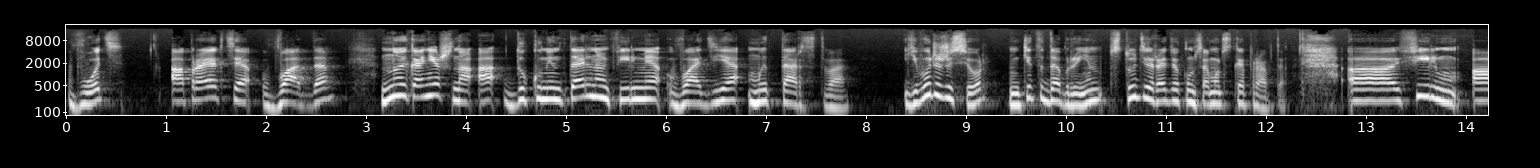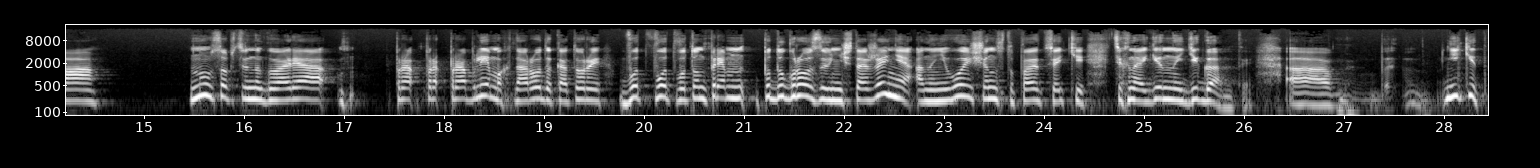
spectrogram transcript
Водь, о проекте «ВАДА», ну и, конечно, о документальном фильме «Вадья мытарство». Его режиссер Никита Добрынин в студии радио «Комсомольская правда». А, фильм о, ну, собственно говоря, про, про проблемах народа, который вот-вот, вот он прям под угрозой уничтожения, а на него еще наступают всякие техногенные гиганты. А, Никит,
